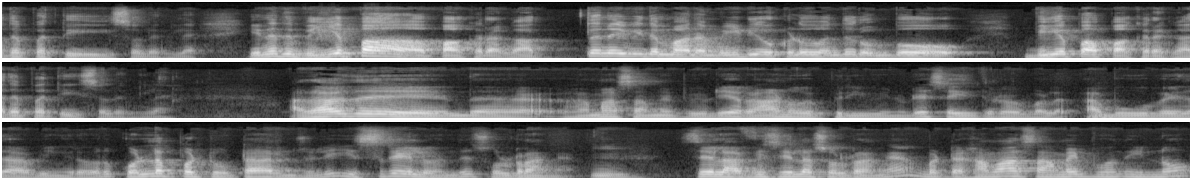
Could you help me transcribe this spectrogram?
அதை பற்றி சொல்லுங்களேன். என்னது வியப்பாக பார்க்குறாங்க அத்தனை விதமான மீடியோக்களும் வந்து ரொம்ப வியப்பாக பார்க்குறாங்க அதை பற்றி சொல்லுங்களேன். அதாவது இந்த ஹமாஸ் அமைப்பினுடைய இராணுவ பிரிவினுடைய செய்தி தொடர்பாளர் அபு உபைதா அப்படிங்கிறவர் கொல்லப்பட்டு விட்டாருன்னு சொல்லி இஸ்ரேல் வந்து சொல்கிறாங்க இஸ்ரேல் அஃபிஷியலாக சொல்கிறாங்க பட் ஹமாஸ் அமைப்பு வந்து இன்னும்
